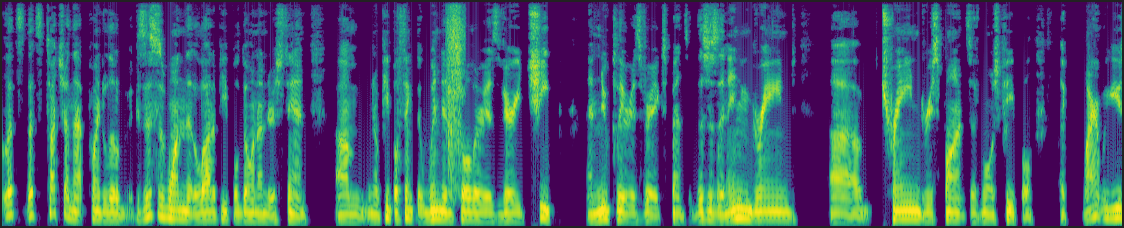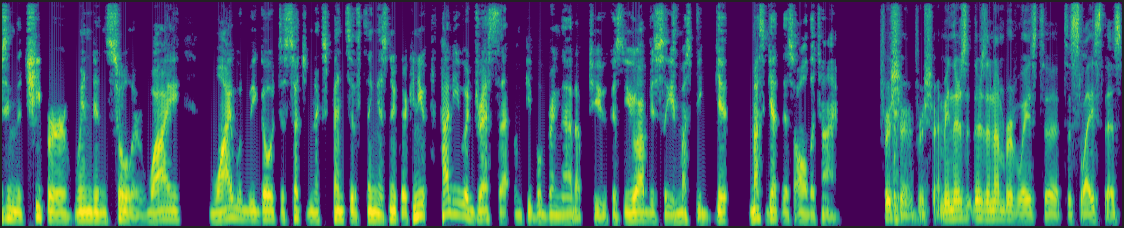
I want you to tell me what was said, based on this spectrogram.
Let's let's touch on that point a little bit because this is one that a lot of people don't understand. Um, you know, people think that wind and solar is very cheap and nuclear is very expensive. This is an ingrained, uh, trained response of most people. Like, why aren't we using the cheaper wind and solar? Why why would we go to such an expensive thing as nuclear? Can you how do you address that when people bring that up to you? Because you obviously must be get must get this all the time. For sure, for sure. I mean, there's there's a number of ways to to slice this.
